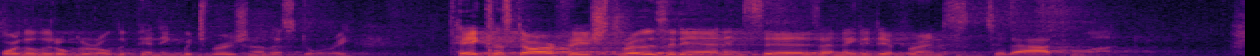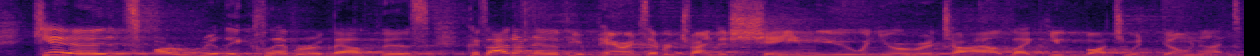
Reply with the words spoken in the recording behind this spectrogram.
or the little girl, depending which version of the story, takes a starfish, throws it in, and says, I made a difference to that one. Kids are really clever about this because I don't know if your parents ever tried to shame you when you were a child, like you bought you a donut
